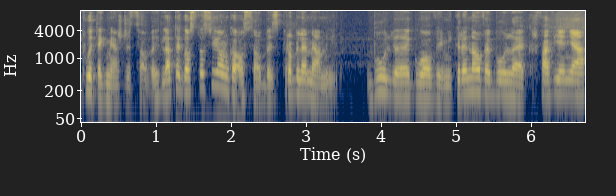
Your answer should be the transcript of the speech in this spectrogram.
płytek miażdżycowych. Dlatego stosują go osoby z problemami bóle głowy, migrenowe bóle, krwawienia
